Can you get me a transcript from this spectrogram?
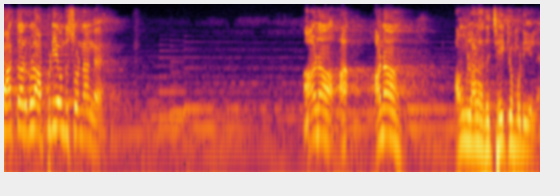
பார்த்தார்களோ அப்படியே வந்து சொன்னாங்க. ஆனா ஆனா அவங்களால அதை ஜெயிக்க முடியல.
